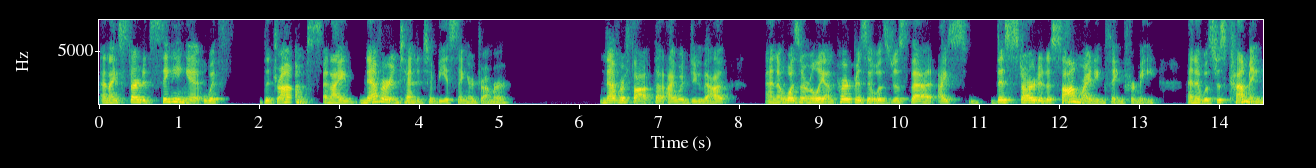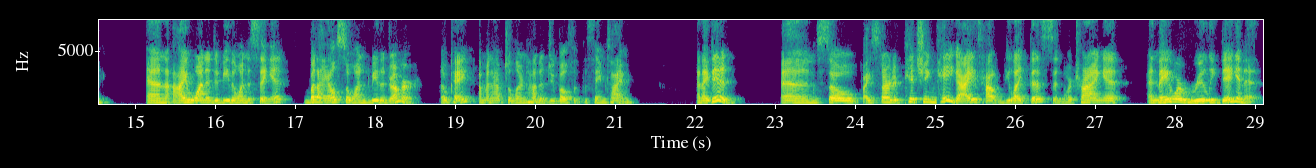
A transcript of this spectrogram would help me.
And I started singing it with the drums. And I never intended to be a singer drummer. Never thought that I would do that and it wasn't really on purpose. It was just that i this started a songwriting thing for me and it was just coming. And i wanted to be the one to sing it but i also wanted to be the drummer. Okay i'm going to have to learn how to do both at the same time. And i did. And so i started pitching hey guys how do you like this? And we're trying it. And they were really digging it.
